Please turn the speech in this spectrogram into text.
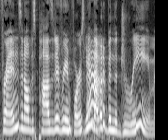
friends and all this positive reinforcement. Yeah. That would have been the dream.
